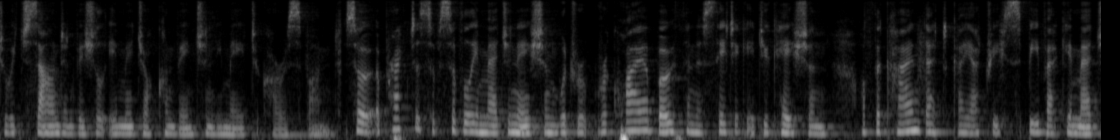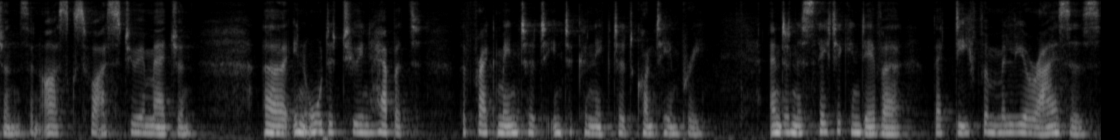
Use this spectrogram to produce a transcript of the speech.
to which sound and visual image are conventionally made to correspond. So, a practice of civil imagination would re- require both an aesthetic education of the kind that Gayatri Spivak imagines and asks for us to imagine uh, in order to inhabit the fragmented, interconnected contemporary, and an aesthetic endeavor that defamiliarizes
